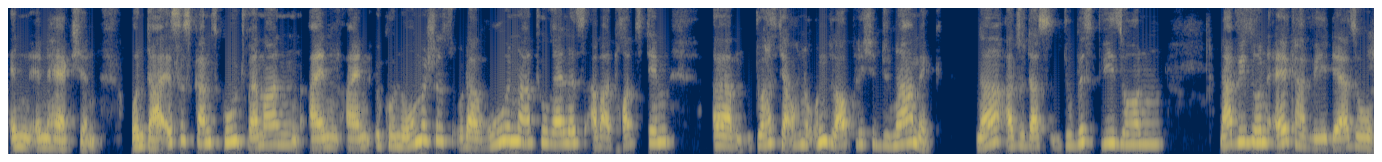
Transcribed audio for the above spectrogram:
in, in Häkchen. Und da ist es ganz gut, wenn man ein, ein ökonomisches oder ruhenaturelles, aber trotzdem ähm, du hast ja auch eine unglaubliche Dynamik. Ne? Also das, du bist wie so ein, na, wie so ein LKW, der so,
